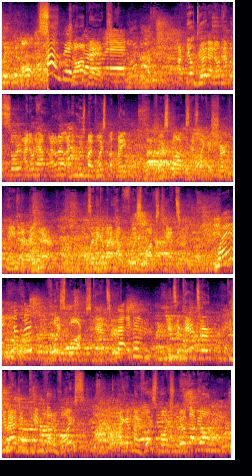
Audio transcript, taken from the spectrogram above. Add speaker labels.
Speaker 1: related at all.
Speaker 2: How's it
Speaker 1: Stop it. I feel good. I don't have a sore. I don't have. I don't know. I didn't lose my voice, but my voice box has like a sharp pain in it right there. So I think I might have voice box cancer.
Speaker 2: What cancer?
Speaker 1: Voice box cancer.
Speaker 2: That even.
Speaker 1: It's a cancer. Okay. Could you imagine Ken without a voice? I get my voice box without that be all.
